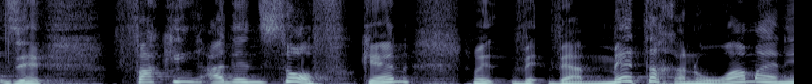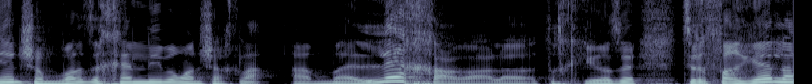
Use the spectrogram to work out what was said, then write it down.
את זה fucking עד אין סוף, כן? זאת והמתח הנורא מעניין שם, במובן הזה חן ליברמן שאכלה מלא חרא על התחקיר הזה, צריך לפרגן לה,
